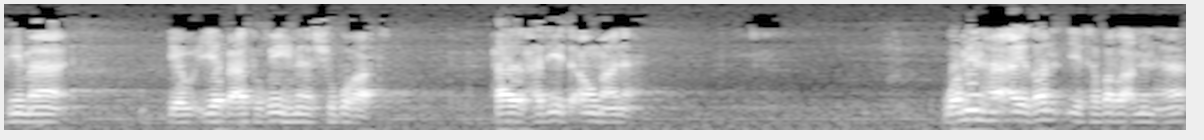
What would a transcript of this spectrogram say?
فيما يبعث فيه من الشبهات. هذا الحديث أو معناه. ومنها أيضا يتبرع منها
